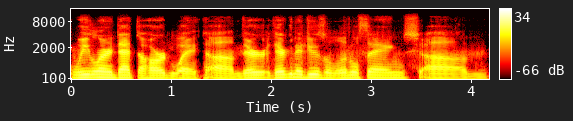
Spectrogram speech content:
we learned that the hard way. Um, they're they're going to do the little things. Um,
